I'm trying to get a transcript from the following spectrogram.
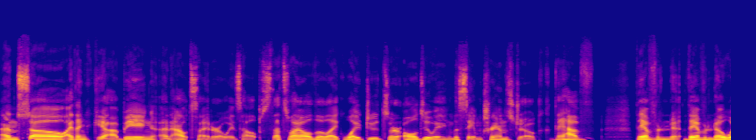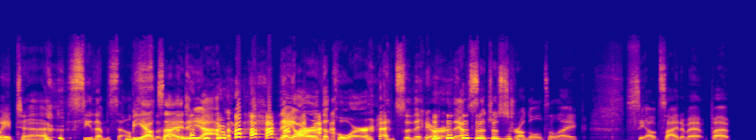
And so I think yeah, being an outsider always helps. That's why all the like white dudes are all doing the same trans joke. They have they have no, they have no way to see themselves Be outside? yeah they are the core and so they are they have such a struggle to like see outside of it but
